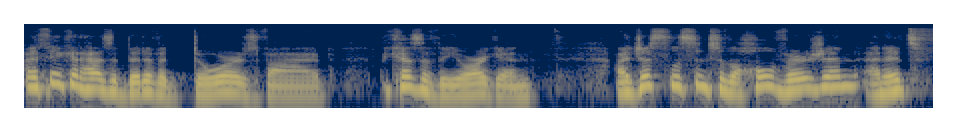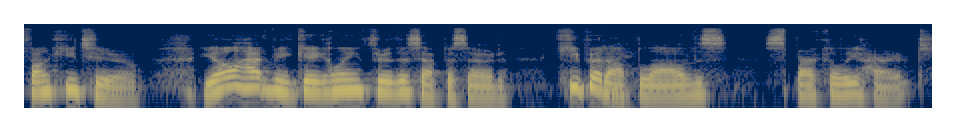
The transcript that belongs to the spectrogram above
I think it has a bit of a Doors vibe because of the organ. I just listened to the whole version and it's funky too. Y'all had me giggling through this episode. Keep it up, loves. Sparkly heart.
